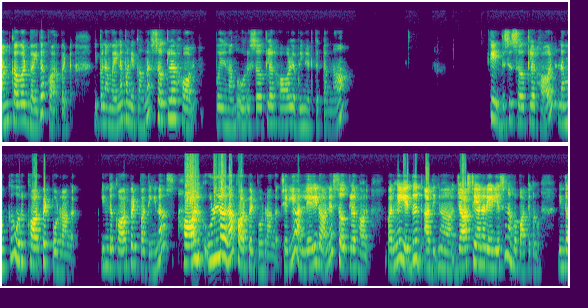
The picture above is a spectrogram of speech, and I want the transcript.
uncovered by the carpet. இப்போ நம்ம என்ன பண்ணியிருக்காங்கன்னா circular hall. இப்போ இது நம்ம ஒரு circular hall அப்படின்னு எடுத்துக்கிட்டோம்னா okay this is circular hall நமக்கு ஒரு கார்பெட் போடுறாங்க இந்த கார்பெட் பார்த்தீங்கன்னா ஹாலுக்கு உள்ளதான் கார்பெட் போடுறாங்க. சரியா? லேட் ஆன் சர்க்குலர் ஹால் பாருங்க எது அது ஜாஸ்தியான ரேடியஸ் நம்ம பார்த்துக்கணும். இந்த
